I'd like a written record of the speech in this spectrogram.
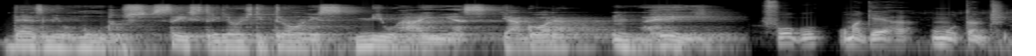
10 mil mundos, 6 trilhões de drones, mil rainhas e agora um rei. Fogo, uma guerra, um mutante.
